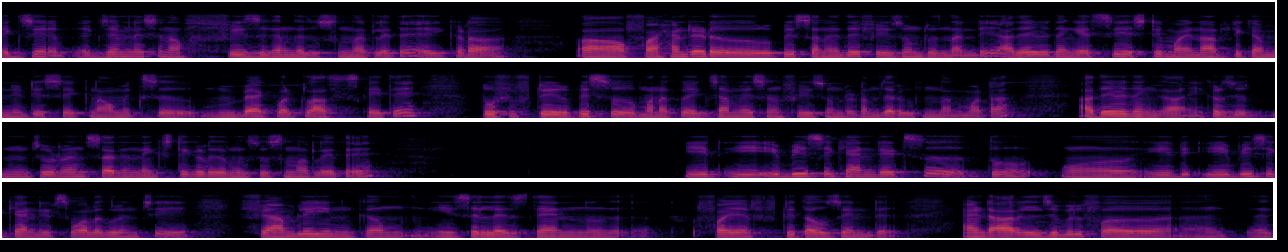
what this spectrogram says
ఎగ్జామ్ ఎగ్జామినేషన్ ఆఫ్ ఫీజు కనుక చూసుకున్నట్లయితే ఇక్కడ ఫైవ్ హండ్రెడ్ రూపీస్ అనేది ఫీజు ఉంటుందండి. అదేవిధంగా SC ST minority communities economics backward క్లాసెస్కి అయితే టూ ఫిఫ్టీ రూపీస్ మనకు ఎగ్జామినేషన్ ఫీజు ఉండడం జరుగుతుందన్నమాట. అదేవిధంగా ఇక్కడ చూ చూడండి సరే నెక్స్ట్ ఇక్కడ కనుక చూస్తున్నట్లయితే ఈ ఈబీసీ క్యాండిడేట్స్ ఈబీసీ క్యాండిడేట్స్ వాళ్ళ గురించి family income is less than five fifty thousand and are eligible for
